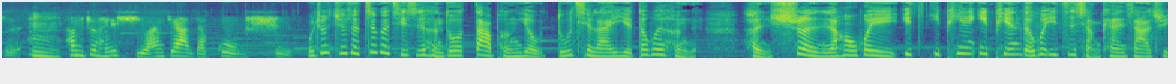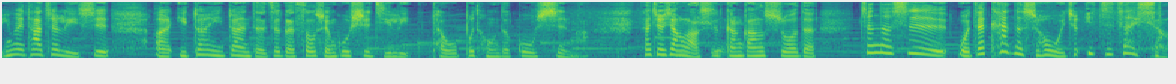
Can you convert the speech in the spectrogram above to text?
子，嗯，他们就很喜欢这样的故事。我就觉得这个其实很多大朋友读起来也都会很很顺，然后会一一篇一篇的会一直想看下去，因为它这里是呃一段一段的这个搜神故事集里头不同的故事嘛。那就像老师刚刚说的，真的是我在看的时候，我就一直在想，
